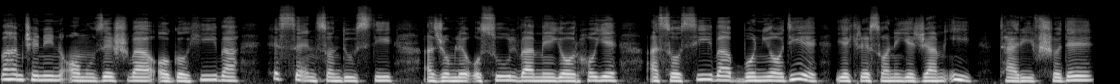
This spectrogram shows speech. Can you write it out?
و همچنین آموزش و آگاهی و حس انسان دوستی از جمله اصول و معیارهای اساسی و بنیادی یک رسانه جمعی تعریف شده.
